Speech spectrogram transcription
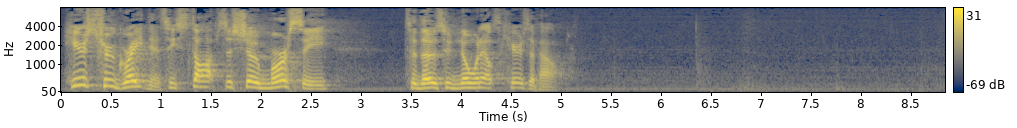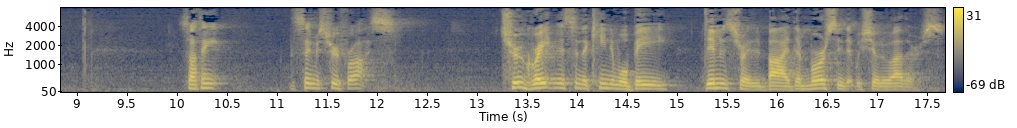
Here's true greatness. He stops to show mercy to those who no one else cares about. So I think the same is true for us. True greatness in the kingdom will be demonstrated by the mercy that we show to others.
